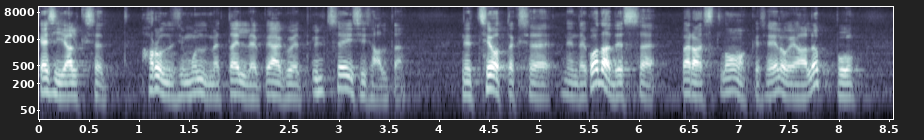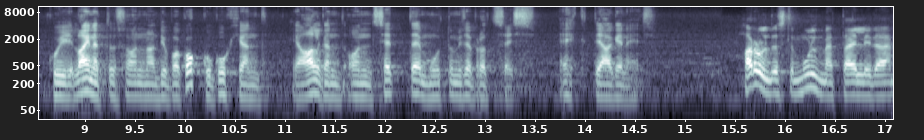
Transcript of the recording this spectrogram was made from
käsijalgsed haruldasi muldmetalle peaaegu et üldse ei sisalda. Need seotakse nende kodadesse pärast loomakese eluea lõppu, kui lainetus on nad juba kokku kuhjanud ja alganud on sette muutumise protsess ehk diagenees. haruldaste muldmetallide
